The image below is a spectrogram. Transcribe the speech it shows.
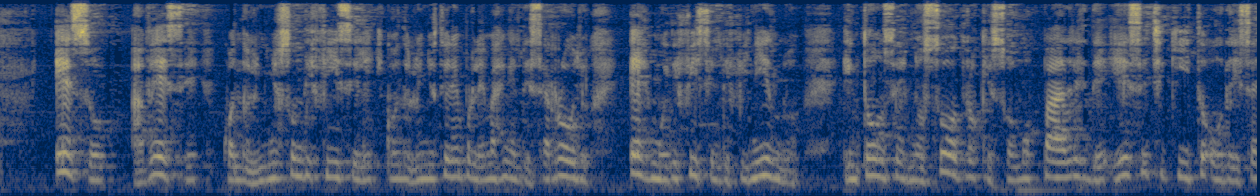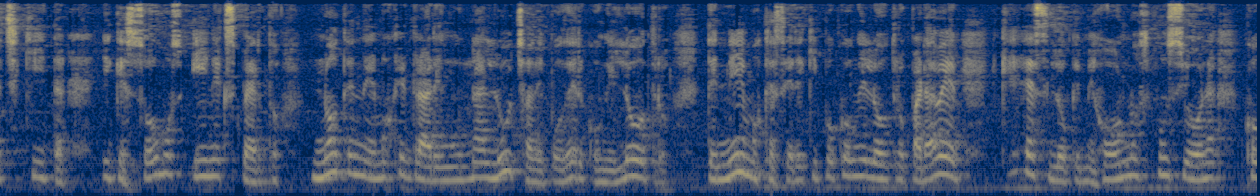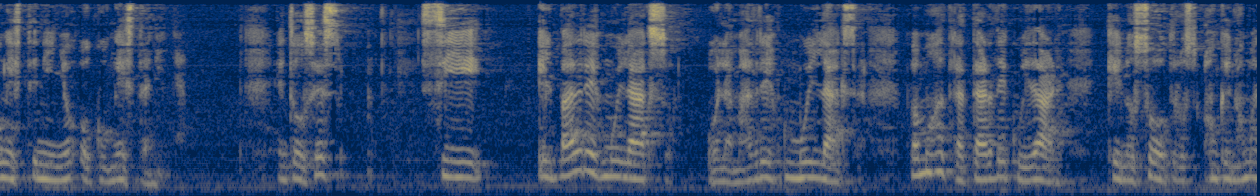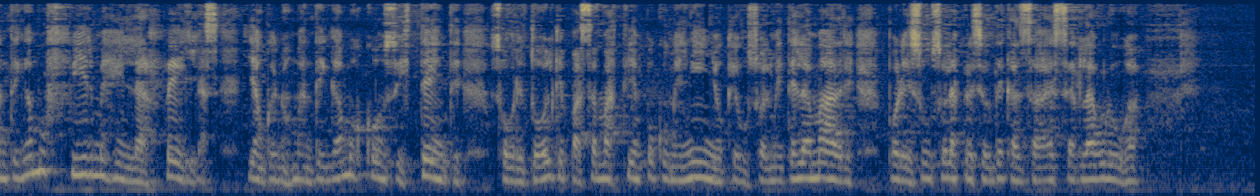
Eso a veces, cuando los niños son difíciles y cuando los niños tienen problemas en el desarrollo, es muy difícil definirnos. Entonces, nosotros que somos padres de ese chiquito o de esa chiquita y que somos inexpertos, no tenemos que entrar en una lucha de poder con el otro. Tenemos que hacer equipo con el otro para ver qué es lo que mejor nos funciona con este niño o con esta niña. Entonces, si el padre es muy laxo o la madre es muy laxa, vamos a tratar de cuidar que nosotros, aunque nos mantengamos firmes en las reglas y aunque nos mantengamos consistentes, sobre todo el que pasa más tiempo con el niño, que usualmente es la madre, por eso uso la expresión de cansada de ser la bruja,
